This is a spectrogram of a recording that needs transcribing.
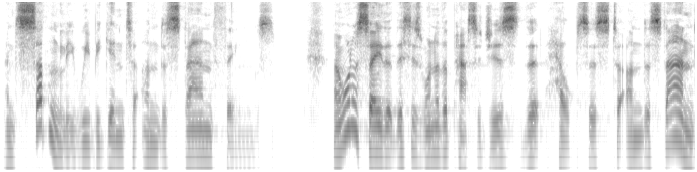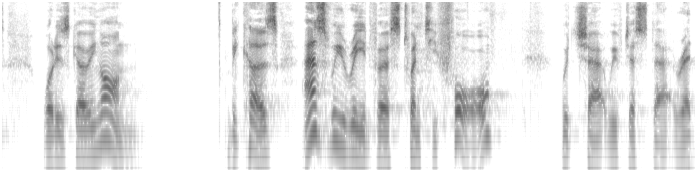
And suddenly we begin to understand things. I want to say that this is one of the passages that helps us to understand what is going on. Because as we read verse 24, which uh, we've just uh, read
